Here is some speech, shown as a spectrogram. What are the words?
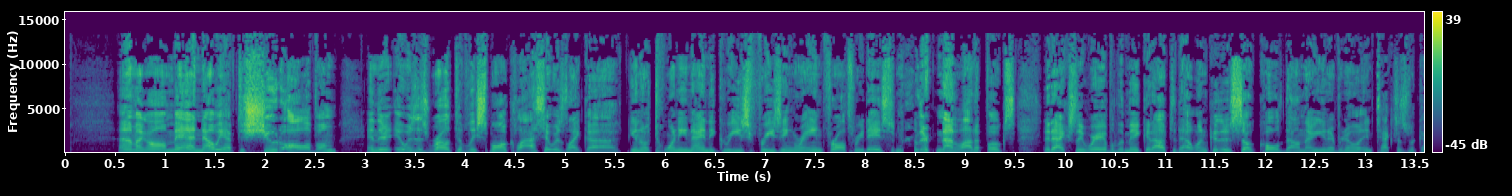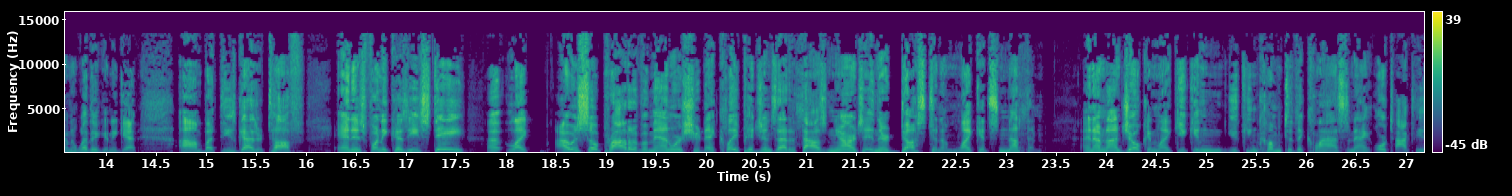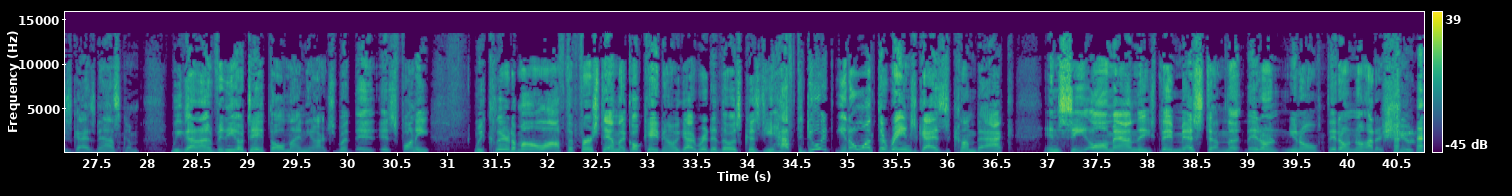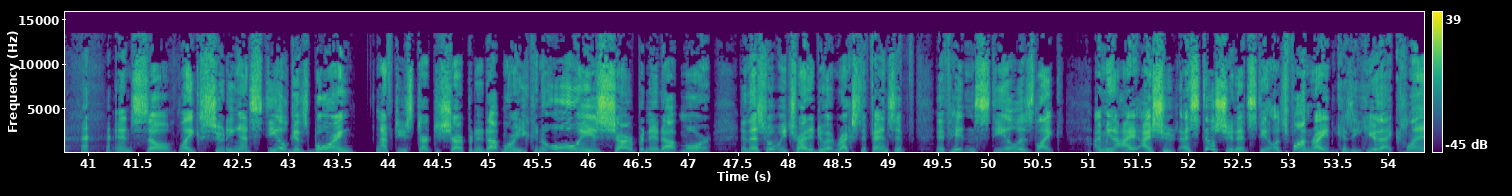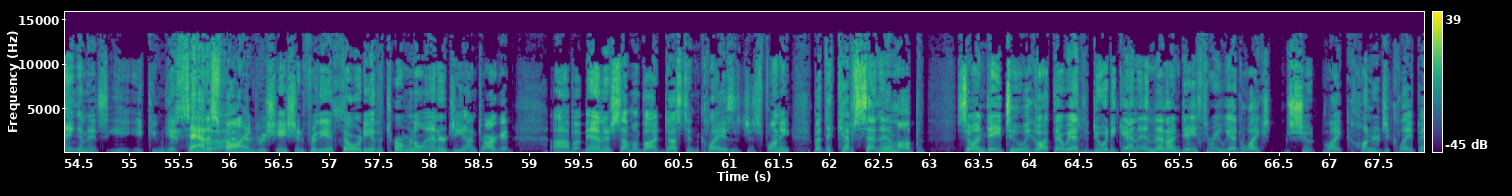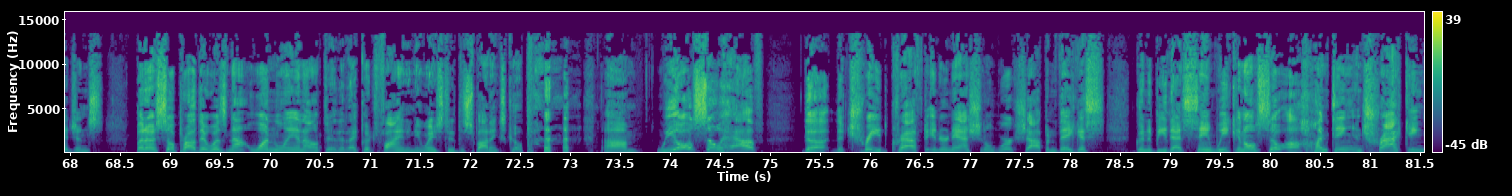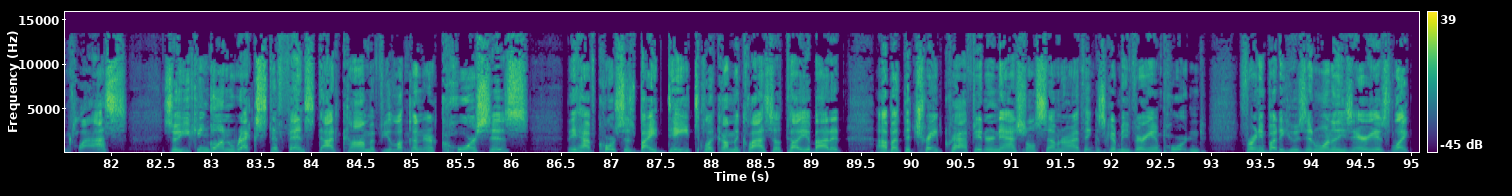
And I'm like, oh man, now we have to shoot all of them. And there, it was this relatively small class. It was like, uh, you know, 29 degrees freezing rain for all three days. So there are not a lot of folks that actually were able to make it out to that one because it was so cold down there. You never know in Texas what kind of weather you're going to get. Um, but these guys are tough. And it's funny because each day, uh, like, I was so proud of them, man. We're shooting at clay pigeons at a thousand yards and they're dusting them like it's nothing. And I'm not joking. Like you can you can come to the class and act, or talk to these guys and ask them. We got on videotape the whole nine yards. But it, it's funny. We cleared them all off the first day. I'm like, okay, now we got rid of those because you have to do it. You don't want the range guys to come back and see, oh man, they they missed them. They don't you know they don't know how to shoot. and so like shooting at steel gets boring after you start to sharpen it up more. You can always sharpen it up more. And that's what we try to do at Rex Defense. If, if hitting steel is like, I mean, I, I shoot, I still shoot at steel. It's fun, right? Because you hear that clang and it's, you, you can get you know, Satisfying. appreciation for the authority of the terminal energy on target. Uh, but man, there's something about dusting clays that's just funny. But they kept setting him up. So on day two, we go out there, we had to do it again. And then on day three, we had to like shoot like hundreds of clay pigeons. But I was so proud there was not one land out there that I could find anyways through the spotting scope. um, we also have the the Tradecraft International Workshop in Vegas going to be that same week, and also a hunting and tracking class. So you can go on rexdefense.com if you look under courses. They have courses by date. Click on the class; they'll tell you about it. Uh, but the Tradecraft International Seminar, I think, is going to be very important for anybody who's in one of these areas like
